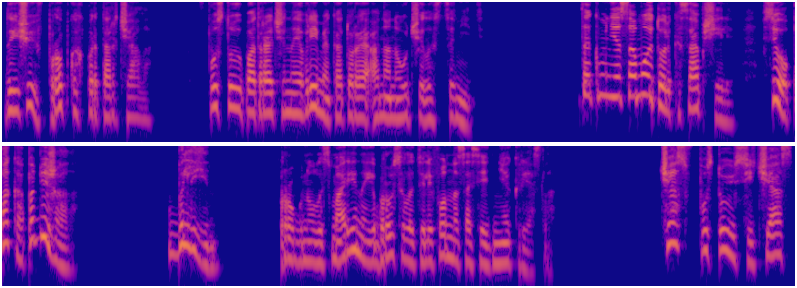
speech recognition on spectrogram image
да еще и в пробках проторчала. Впустую потраченное время, которое она научилась ценить. «Так мне самой только сообщили. Все, пока, побежала». «Блин!» — ругнулась Марина и бросила телефон на соседнее кресло. «Час впустую сейчас,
